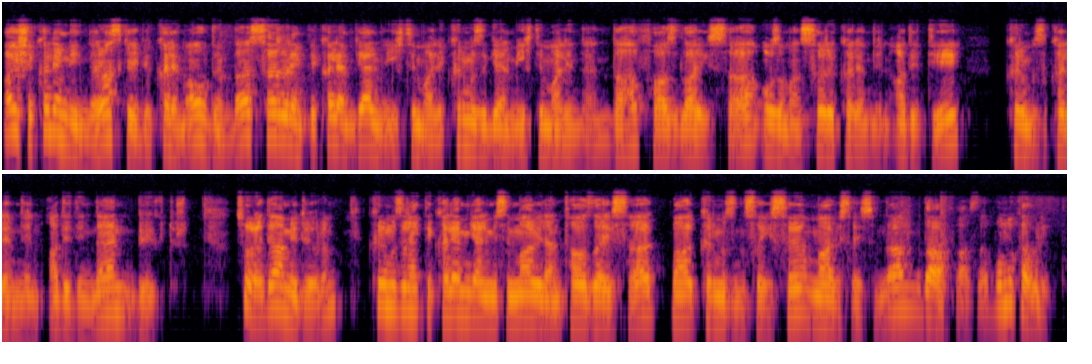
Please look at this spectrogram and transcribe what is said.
Ayşe kalemliğinde rastgele bir kalem aldığında sarı renkli kalem gelme ihtimali kırmızı gelme ihtimalinden daha fazlaysa o zaman sarı kalemlerin adedi kırmızı kalemlerin adedinden büyüktür. Sonra devam ediyorum. Kırmızı renkli kalem gelmesi maviden fazlaysa kırmızının sayısı mavi sayısından daha fazla. Bunu kabul ettim.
